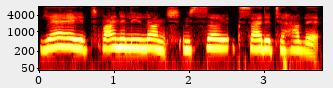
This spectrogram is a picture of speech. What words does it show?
Yay, it's finally lunch. I'm so excited to have it.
